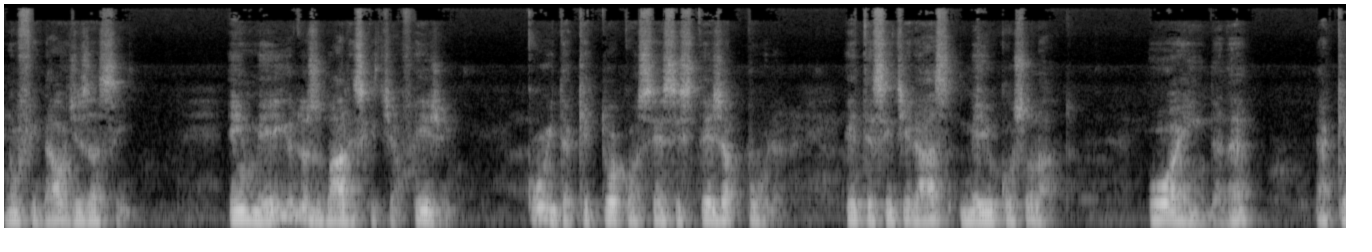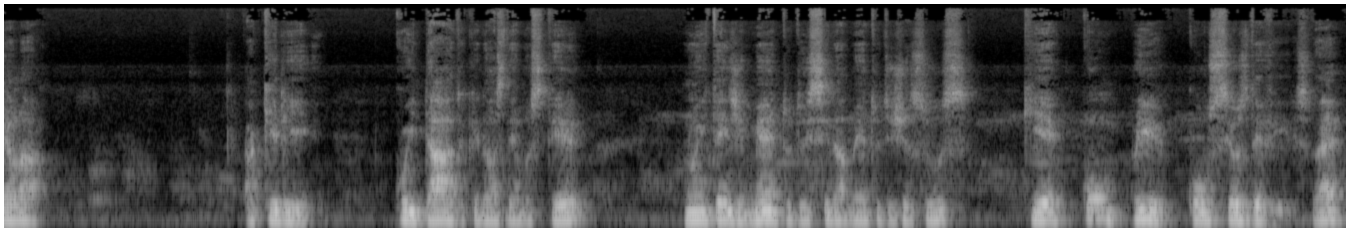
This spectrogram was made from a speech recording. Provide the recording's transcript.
no final, diz assim: Em meio dos males que te afligem, cuida que tua consciência esteja pura e te sentirás meio consolado. Ou ainda, né? Aquela aquele cuidado que nós devemos ter no entendimento do ensinamento de Jesus, que é cumprir com os seus deveres, né?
